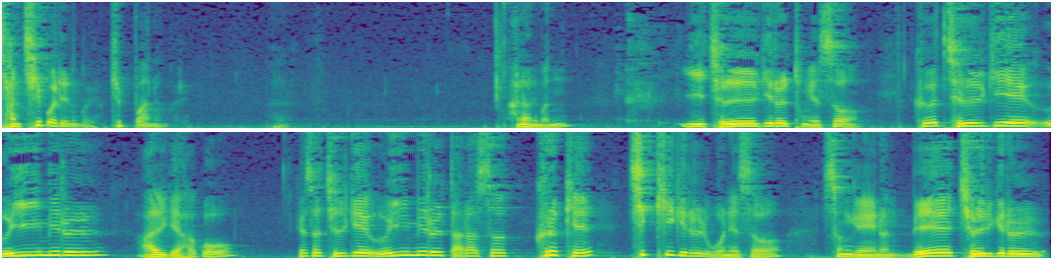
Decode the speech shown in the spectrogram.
잔치 벌이는 거예요. 기뻐하는 거예요. 하나님은 이 절기를 통해서 그 절기의 의미를 알게 하고 그래서 절기의 의미를 따라서 그렇게 지키기를 원해서 성경에는 매 절기를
